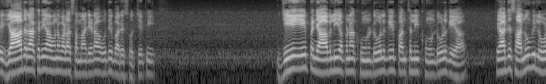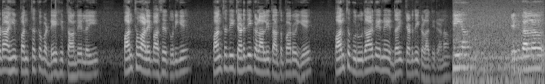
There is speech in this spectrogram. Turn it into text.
ਤੇ ਯਾਦ ਰੱਖਦੇ ਆਉਣ ਵਾਲਾ ਸਮਾਂ ਜਿਹੜਾ ਉਹਦੇ ਬਾਰੇ ਸੋਚੇ ਵੀ ਜੇ ਇਹ ਪੰਜਾਬ ਲਈ ਆਪਣਾ ਖੂਨ ਡੋਲ ਕੇ ਪੰਥ ਲਈ ਖੂਨ ਡੋਲ ਗਿਆ ਤੇ ਅੱਜ ਸਾਨੂੰ ਵੀ ਲੋੜ ਆ ਅਸੀਂ ਪੰਥਕ ਵੱਡੇ ਹਿੱਤਾਂ ਦੇ ਲਈ ਪੰਥ ਵਾਲੇ ਪਾਸੇ ਤੁਰੀਏ ਪੰਥ ਦੀ ਚੜ੍ਹਦੀ ਕਲਾ ਲਈ ਤਤਪਰ ਹੋਈਏ ਪੰਥ ਗੁਰੂ ਦਾ ਤੇ ਇਹਨੇ ਇਦਾਂ ਹੀ ਚੜ੍ਹਦੀ ਕਲਾ ਹੀ ਰਹਿਣਾ। ਇੱਕ ਗੱਲ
